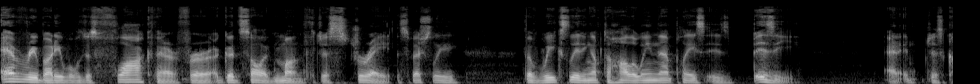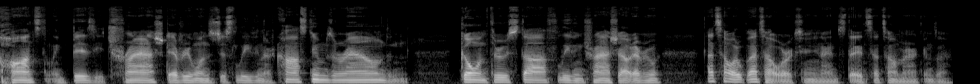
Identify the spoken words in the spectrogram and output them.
everybody will just flock there for a good solid month just straight, especially the weeks leading up to Halloween. That place is busy and just constantly busy, trashed. Everyone's just leaving their costumes around and going through stuff, leaving trash out Everyone. That's how it, that's how it works in the United States. That's how Americans are.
